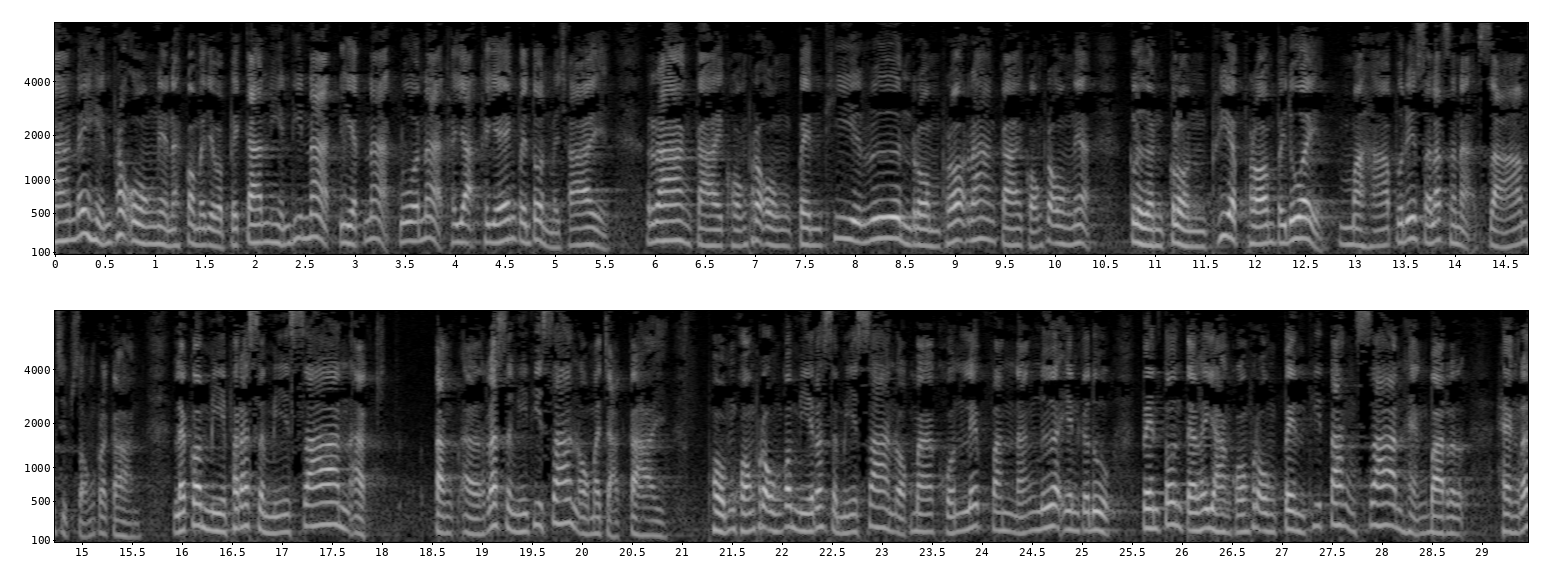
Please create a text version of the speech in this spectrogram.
การได้เห็นพระองค์เนี่ยนะก็ไม่ใช่ว่าเป็นการเห็นที่น่าเกลียดน่ากลัวน่าขยะขยงเป็นต้นไม่ใช่ร่างกายของพระองค์เป็นที่รื่นรม เพราะร่างกายของพระองค์เนี่ยเกลื่อนกล่นเพียบพร้อมไปด้วยมหาปุริสลักษณะ 32 ประการ แล้วก็มีพระรัศมีซ่านอักตังรัศมีที่ซ่านออกมาจากกาย ผมของพระองค์ก็มีรัศมีซ่านออกมาขนเล็บฟันหนังเนื้อเอ็นกระดูก เป็นต้นแต่ละอย่างของพระองค์เป็นที่ตั้งซ่านแห่งบาร แห่งรั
